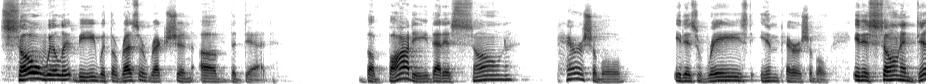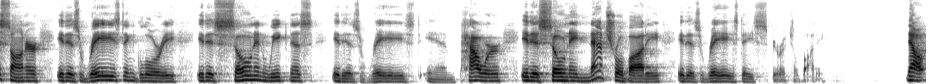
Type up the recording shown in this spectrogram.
so will it be with the resurrection of the dead. The body that is sown perishable, it is raised imperishable. It is sown in dishonor, it is raised in glory. It is sown in weakness, it is raised in power. It is sown a natural body, it is raised a spiritual body. Now,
